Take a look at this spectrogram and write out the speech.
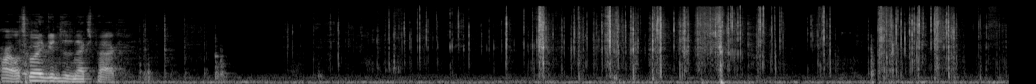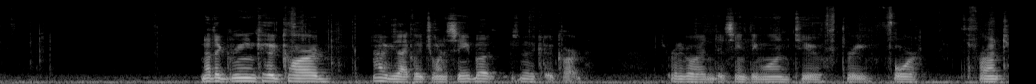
Alright, let's go ahead and get into the next pack. Another green code card. Not exactly what you want to see, but it's another code card. So we're going to go ahead and do the same thing. One, two, three, four. The front.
